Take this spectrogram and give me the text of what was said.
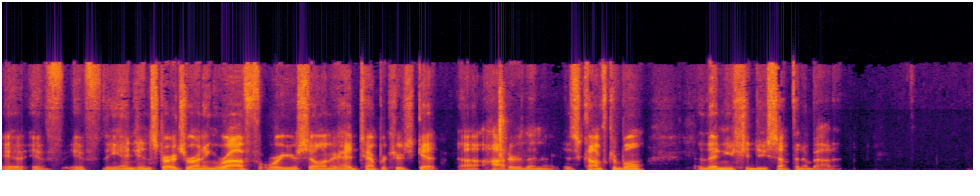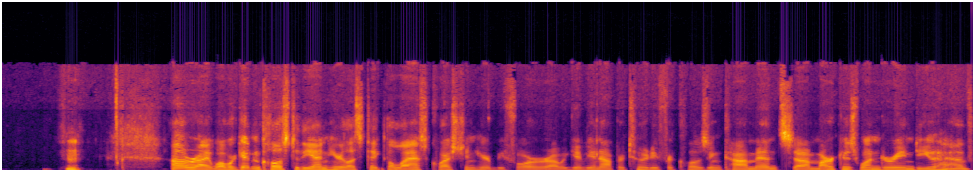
If, if if the engine starts running rough or your cylinder head temperatures get uh, hotter than is comfortable, then you should do something about it. All right. Well, we're getting close to the end here. Let's take the last question here before uh, we give you an opportunity for closing comments. Uh, Mark is wondering, do you have,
